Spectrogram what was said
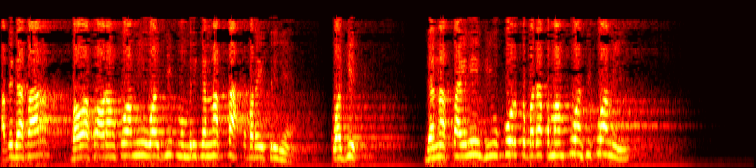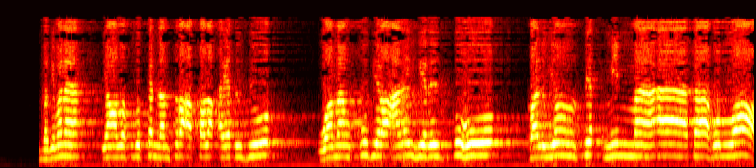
Arti dasar bahwa seorang suami wajib memberikan nafkah kepada istrinya. Wajib. Dan nafkah ini diukur kepada kemampuan si suami. bagaimana yang Allah sebutkan dalam surah At-Talaq ayat 7, وَمَنْ قُدِرَ عَلَيْهِ رِزْقُهُ فَلْيُنْفِقْ مِمَّا آتَاهُ اللَّهِ Allah,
